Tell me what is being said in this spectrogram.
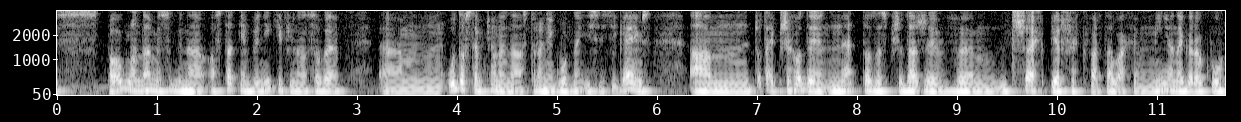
spoglądamy sobie na ostatnie wyniki finansowe em, udostępnione na stronie głównej ECC Games. Tutaj przychody netto ze sprzedaży w trzech pierwszych kwartałach minionego roku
